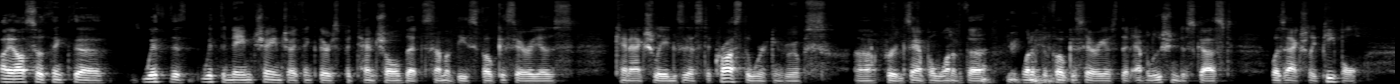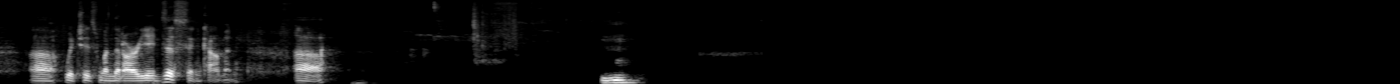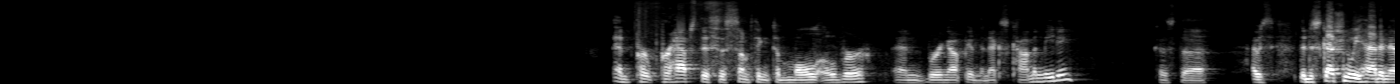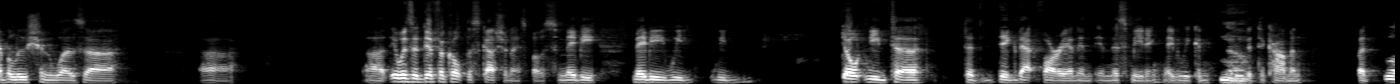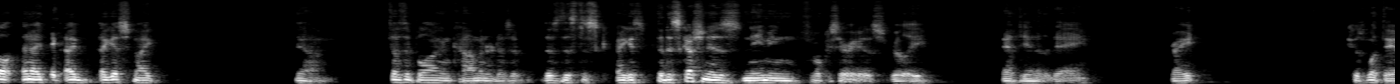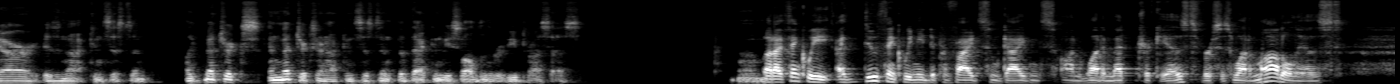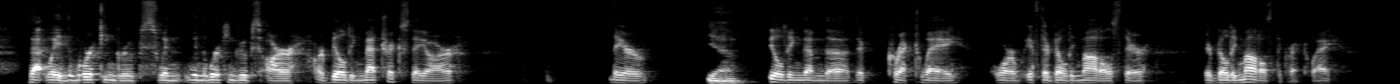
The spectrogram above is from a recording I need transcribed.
I also think the with the with the name change, I think there's potential that some of these focus areas can actually exist across the working groups. Uh, for example, one of the one of the focus areas that evolution discussed was actually people, uh, which is one that already exists in common. Uh, Mhm. and per, perhaps this is something to mull over and bring up in the next common meeting, because the I was the discussion we had in evolution was uh, uh, uh, it was a difficult discussion, I suppose. So maybe maybe we we don't need to to dig that far in in, in this meeting. Maybe we can No. move it to common. But Well, and I, I, I guess my, yeah, does it belong in common or does it, does this, dis- I guess the discussion is naming focus areas really at the end of the day, right? Because what they are is not consistent, like metrics and metrics are not consistent, but that can be solved in the review process. Um, But I think we, I do think we need to provide some guidance on what a metric is versus what a model is. That way, the working groups, when when the working groups are are building metrics, they are they are Yeah, building them the the correct way, or if they're building models, they're they're building models the correct way.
